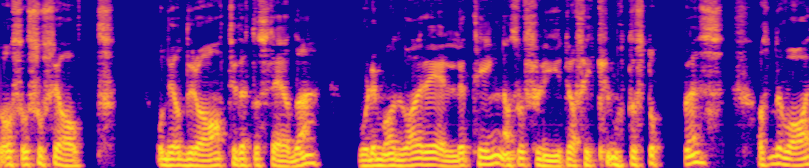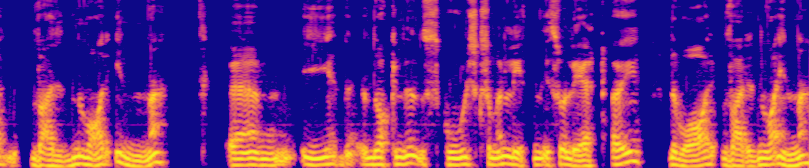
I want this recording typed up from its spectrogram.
også, sosialt. Og det å dra til dette stedet hvor det var reelle ting, altså flytrafikken måtte stoppes. Altså det var, verden var inne. Um, i, det var ikke skolsk som en liten isolert øy. Det var, verden var inne.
